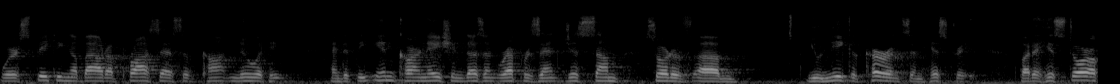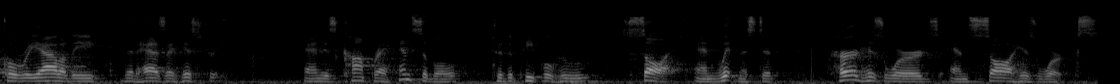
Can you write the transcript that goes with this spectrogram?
we're speaking about a process of continuity, and that the incarnation doesn't represent just some sort of um, unique occurrence in history, but a historical reality that has a history and is comprehensible to the people who saw it and witnessed it, heard his words, and saw his works.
